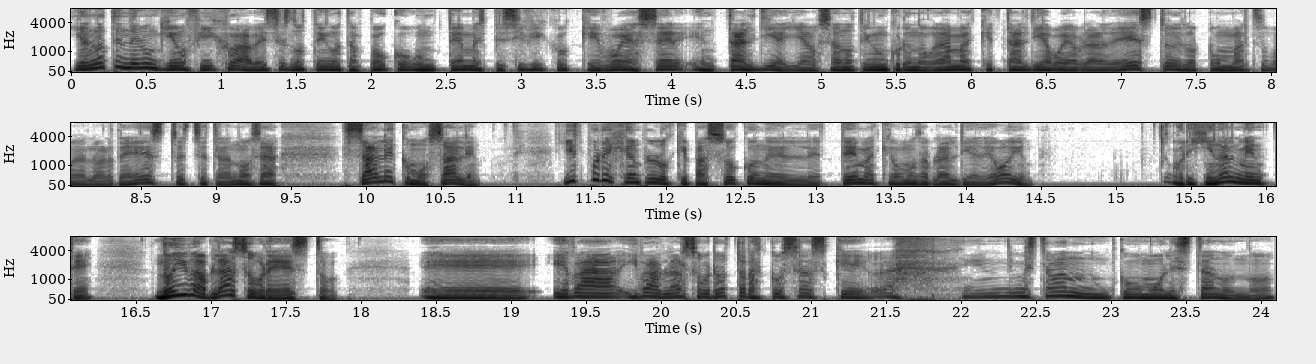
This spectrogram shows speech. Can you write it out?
Y al no tener un guion fijo, a veces no tengo tampoco un tema específico que voy a hacer en tal día, ya, o sea, no tengo un cronograma que tal día voy a hablar de esto, el otro martes voy a hablar de esto, etcétera, no, o sea, sale como sale. Y es por ejemplo lo que pasó con el tema que vamos a hablar el día de hoy. Originalmente no iba a hablar sobre esto. Eh, iba, iba, a hablar sobre otras cosas que ah, me estaban como molestando, ¿no?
